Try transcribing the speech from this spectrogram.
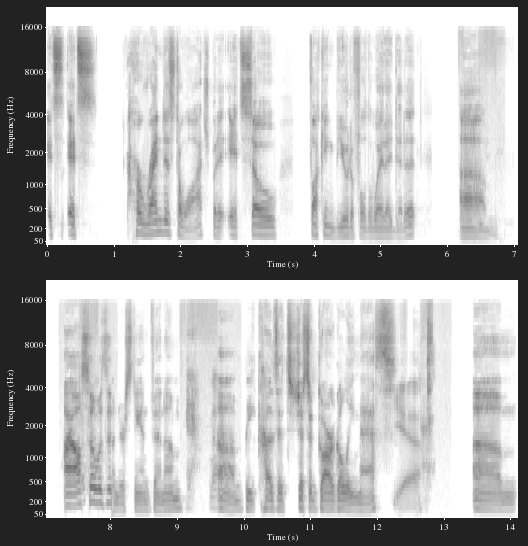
it's it's horrendous to watch, but it, it's so fucking beautiful the way they did it. Um I also wasn't understand Venom Yeah. No. um because it's just a gargly mess. yeah. Um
